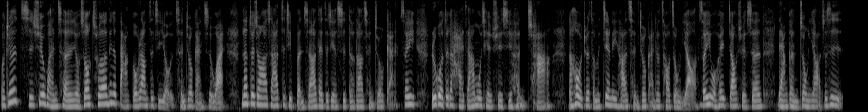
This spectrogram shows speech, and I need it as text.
我觉得持续完成，有时候除了那个打勾让自己有成就感之外，那最重要是他自己本身要在这件事得到成就感。所以，如果这个孩子他目前学习很差，然后我觉得怎么建立他的成就感就超重要。所以我会教学生两个很重要，就是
